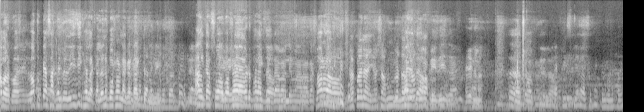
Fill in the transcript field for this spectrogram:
আবার কয় অত পেশা খেলবে ইজি খেলা খেলে না বসাও না কাটা তুমি। হালকা সোয়া বসা ওটা ফেলা দাও। মারো ঢাকা নাই আর সাবুন করে দাও দাও। এই যে খেলা প্র্যাকটিস খেলা আছে নাকি মনে হয়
